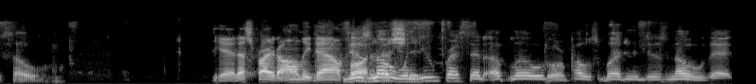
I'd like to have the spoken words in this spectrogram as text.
So Yeah, that's probably the only downfall just know when shit. you press that upload or post button, just know that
